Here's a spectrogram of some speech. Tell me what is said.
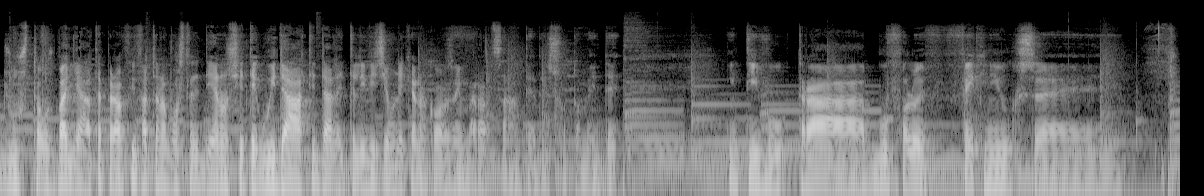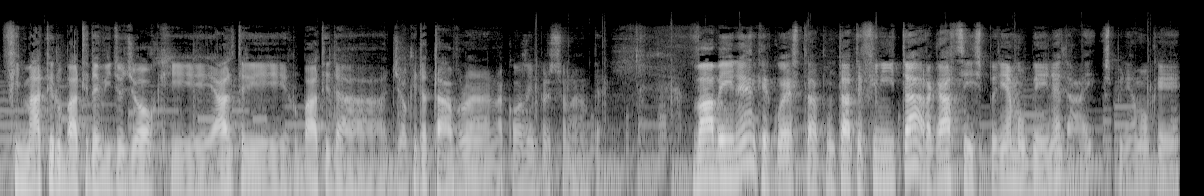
giusta o sbagliata, però vi fate una vostra idea, non siete guidati dalle televisioni, che è una cosa imbarazzante adesso attualmente in tv, tra buffalo e fake news, eh, filmati rubati dai videogiochi e altri rubati da giochi da tavolo, è una cosa impressionante. Va bene, anche questa puntata è finita, ragazzi, speriamo bene, dai, speriamo che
